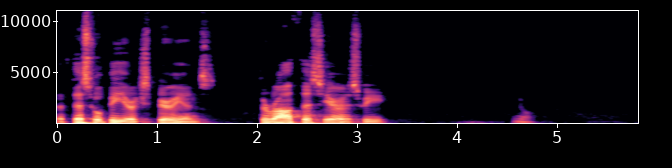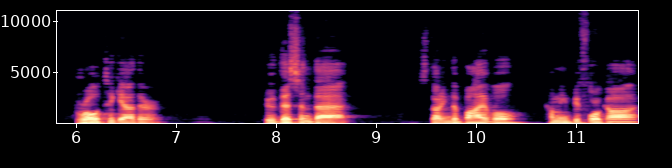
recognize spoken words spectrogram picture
that this will be your experience throughout this year as we you know, grow together, do this and that, studying the Bible, coming before God,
